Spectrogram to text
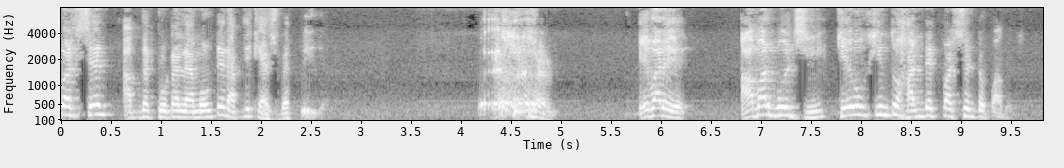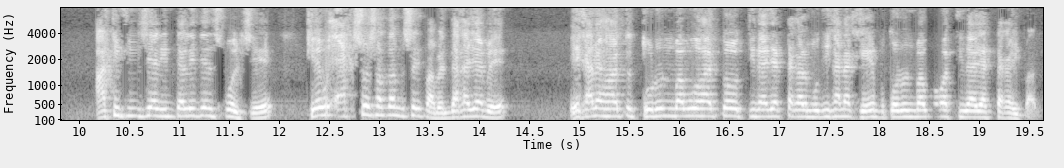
পার্সেন্ট আপনার টোটাল অ্যামাউন্টের আপনি ক্যাশব্যাক পেয়ে যাবেন। এবারে আবার বলছি, কেউ কিন্তু হান্ড্রেড পার্সেন্টও পাবে। আর্টিফিশিয়াল ইন্টেলিজেন্স বলছে, কেউ একশো শতাংশই পাবেন। দেখা যাবে, এখানে হয়তো তরুণবাবু হয়তো তিন হাজার টাকার মুদিখানা খেয়ে তরুণবাবু আবার তিন হাজার টাকাই পাবে।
